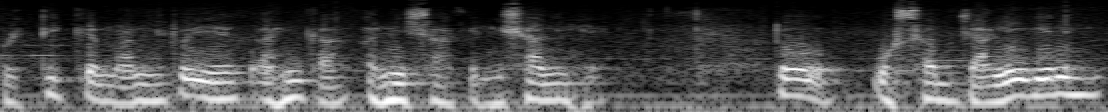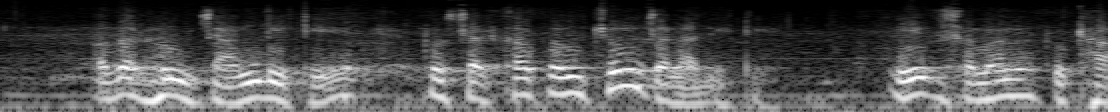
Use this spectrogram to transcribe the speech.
प्रतीक के माने तो ये अहिंसा अहिंसा की निशानी है। तो वो सब जानेंगे नहीं। अगर हम जान लेते तो चरखा को हम क्यों जला देते? एक जमाना तो था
